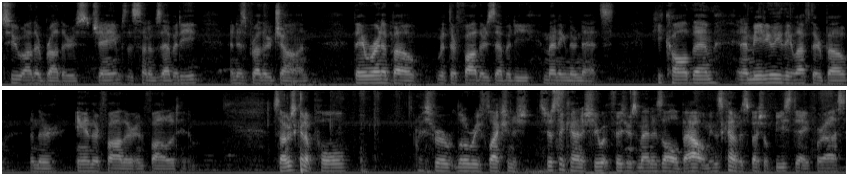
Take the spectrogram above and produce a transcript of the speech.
two other brothers, James the son of Zebedee and his brother John. They were in a boat with their father Zebedee, mending their nets. He called them, and immediately they left their boat and their and their father and followed him. So I'm just going to pull just for a little reflection, just to kind of share what Fisher's Men is all about. I mean, this is kind of a special feast day for us.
